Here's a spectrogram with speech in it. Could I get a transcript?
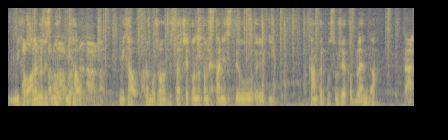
Michał, ale my wys... mo- Michał, Michał, ale może on- wystarczy jak ona tam stanie z tyłu y, i kamper posłuży jako blenda. Tak?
